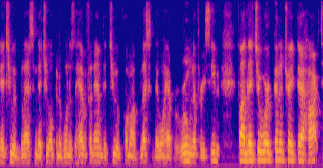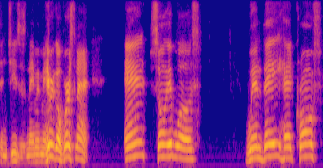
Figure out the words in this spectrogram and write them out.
that you would bless them that you open the windows of heaven for them that you would pour out blessings they won't have room enough to receive it. Father let your word penetrate their hearts in jesus name amen. Here we go verse 9 and so it was when they had crossed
